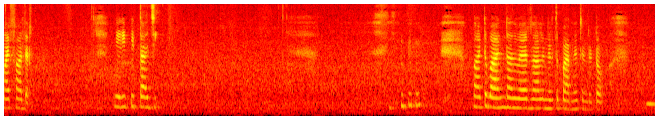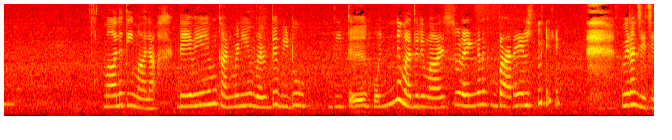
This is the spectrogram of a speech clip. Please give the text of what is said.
my father മേരി പിതാജി പാട്ട് പാടണ്ടെന്ന് വേറൊരാൾ എന്റെ അടുത്ത് പറഞ്ഞിട്ടുണ്ട് കേട്ടോ മാലതി മാല. ദേവയെയും കൺമണിയും വെറുതെ വിടൂ. വിട് പൊന്നു മധുരി മാഷൂടെ എങ്ങനെ പറയല്ലേ. വിടാൻ ചേച്ചി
